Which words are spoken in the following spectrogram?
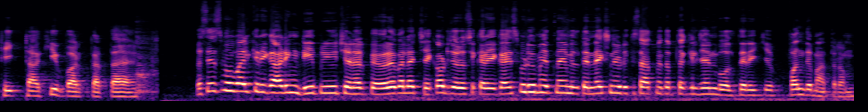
ठीक ठाक ही वर्क करता है। वैसे इस मोबाइल की रिगार्डिंग डीप रिव्यू चैनल पे अवेलेबल है। चेकआउट ज़रूर से करिएगा। इस वीडियो में इतना ही। मिलते हैं नेक्स्ट वीडियो के साथ में। तब तक जैन बोलते रहिए। वंदे मातरम।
